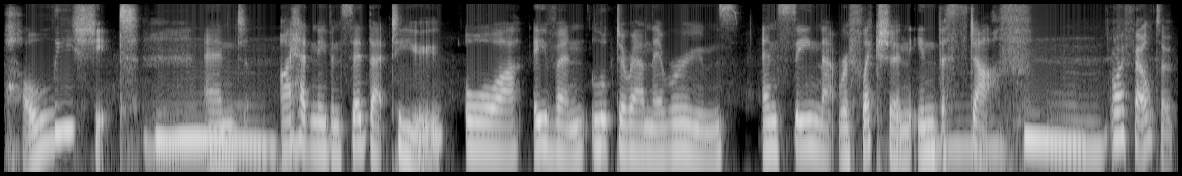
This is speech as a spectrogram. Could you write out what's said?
holy shit. Mm. And I hadn't even said that to you or even looked around their rooms and seen that reflection in the mm. stuff. Mm. Oh, I felt it.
